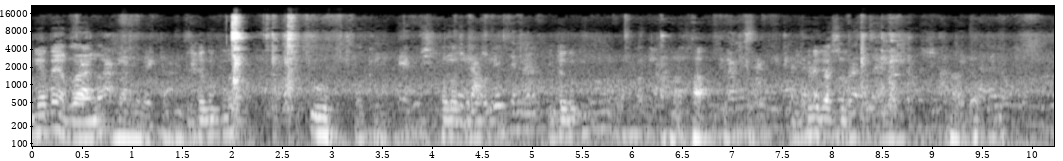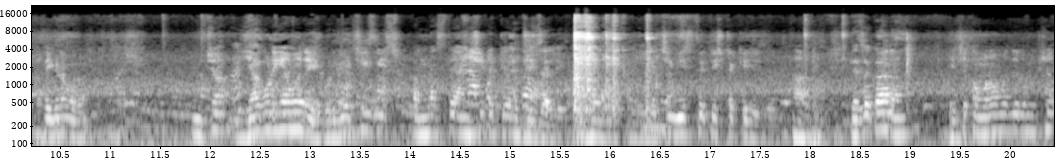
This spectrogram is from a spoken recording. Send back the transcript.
येत आहे पायाला इथे दुखलं? ओके इथे दुखलं? हा. इकडे जास्त. तिकडे बघा तुमच्या या गुडघ्यामध्ये गुडघ्याची वीस पन्नास ते ऐंशी टक्के झीज झाली याची वीस ते तीस टक्के झीज झाली हा. त्याचं कारण याच्या कमरामध्ये तुमच्या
